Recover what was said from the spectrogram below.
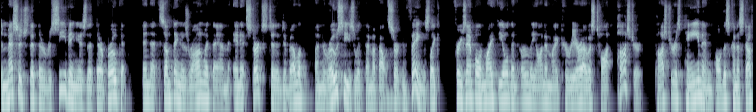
the message that they're receiving is that they're broken and that something is wrong with them. And it starts to develop a neuroses with them about certain things. Like, for example, in my field and early on in my career, I was taught posture. Posture is pain and all this kind of stuff.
